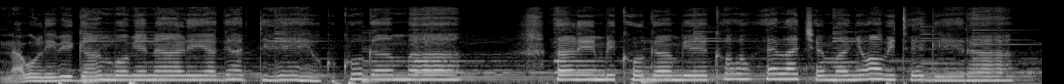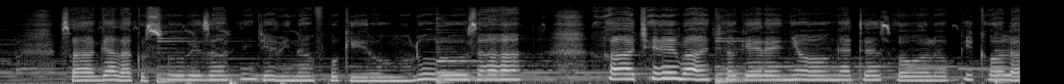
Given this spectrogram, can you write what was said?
na buli bigambo bye naaliyagadde okukugamba nali mbikugambyeko era kyemanyi obitegeera. Saagala kusuubiza bingi ebinanfuukira omulubuza lwaki mba njogere ennyo nga tensobola obikola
